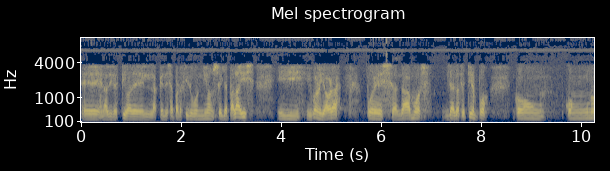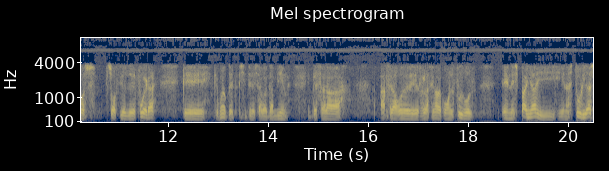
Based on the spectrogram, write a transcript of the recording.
eh, en la directiva de aquel desaparecido Unión Sella Palais. Y, y, bueno, y ahora pues andábamos ya desde hace tiempo con, con unos socios de fuera que, que bueno, que les interesaba también empezar a, hacer algo de, relacionado con el fútbol en España y, en Asturias.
